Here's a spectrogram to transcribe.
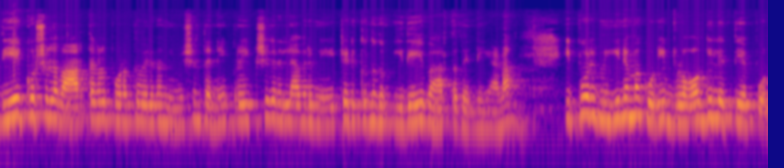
ദിയയെക്കുറിച്ചുള്ള വാർത്തകൾ പുറത്തു വരുന്ന നിമിഷം തന്നെ പ്രേക്ഷകരെല്ലാവരും ഏറ്റെടുക്കുന്നതും ഇതേ വാർത്ത തന്നെയാണ്. ഇപ്പോൾ മീനമ്മ കൂടി വ്ളോഗിലെത്തിയപ്പോൾ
